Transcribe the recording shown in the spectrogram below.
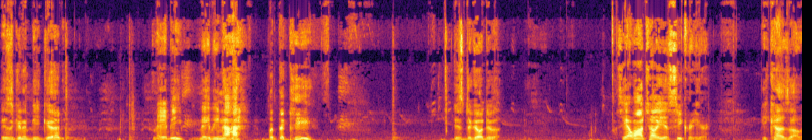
Is it gonna be good? Maybe, maybe not. But the key is to go do it. See, I want to tell you a secret here because uh,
